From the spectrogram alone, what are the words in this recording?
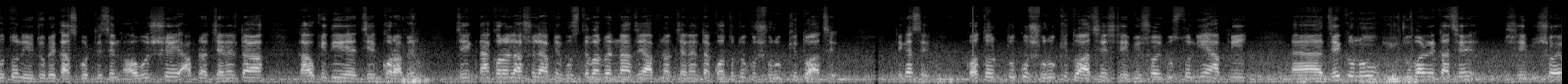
নতুন ইউটিউবে কাজ করতেছেন, অবশ্যই আপনার চ্যানেলটা কাউকে দিয়ে চেক করাবেন। চেক না করালে আসলে আপনি বুঝতে পারবেন না যে আপনার চ্যানেলটা কতটুকু সুরক্ষিত আছে। ঠিক আছে? কতটুকু সুরক্ষিত আছে সেই বিষয়বস্তু নিয়ে আপনি যে কোনো ইউটিউবারের কাছে সেই বিষয়ে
